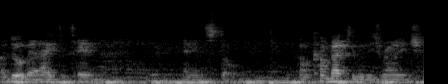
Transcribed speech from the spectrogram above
I'll do about eight to 10 and stop. I'll come back to you with his range.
